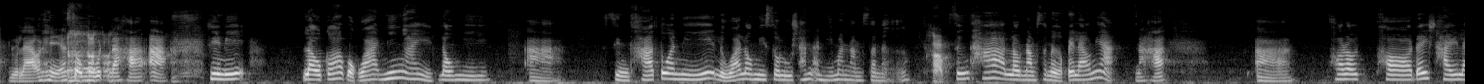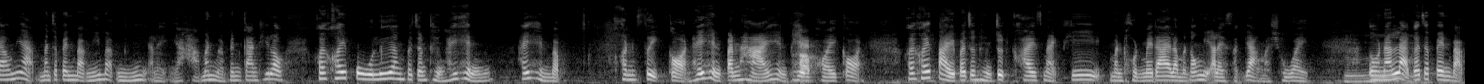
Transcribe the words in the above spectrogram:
กอยู่แล้วอะไรเงี้ยสมมุตินะคะอะทีนี้เราก็บอกว่านี่ไงเรามีอ่าสินค้าตัวนี้หรือว่าเรามี solution อันนี้มานำเสนอ ครับ ซึ่งถ้าเรานำเสนอไปแล้วเนี่ยนะคะอ่า พอเราพอได้ใช้แล้วเนี่ยมันจะเป็นแบบนี้แบบนี้อะไรอย่างเงี้ยค่ะ มันเหมือนเป็นการที่เราค่อยๆ ปูเรื่องไปจนถึงให้เห็นให้เห็นแบบคอน FLICT ก่อนให้เห็นปัญหาให้เห็น pain point ก่อน ค่อยๆไต่ไปจนถึงจุดคลายแม็กที่มันทนไม่ได้แล้วมันต้องมีอะไรสักอย่างมาช่วยอืมตัวนั้นแหละก็จะเป็นแบบ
